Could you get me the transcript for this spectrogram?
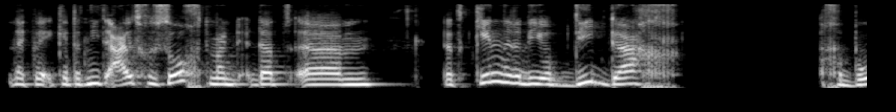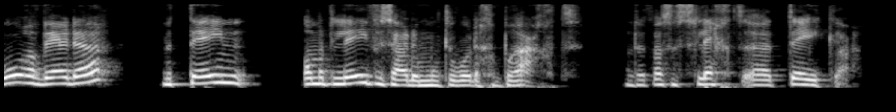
Ik, ik, heb het niet uitgezocht, maar dat, um, dat kinderen die op die dag geboren werden, meteen om het leven zouden moeten worden gebracht. Want dat was een slecht uh, teken.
